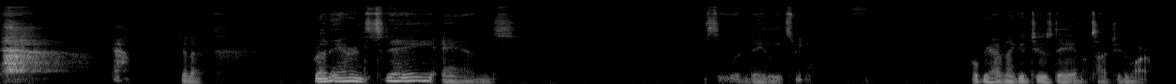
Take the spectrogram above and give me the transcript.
yeah, gonna run errands today and see where the day leads me. Hope you're having a good Tuesday, and I'll talk to you tomorrow.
